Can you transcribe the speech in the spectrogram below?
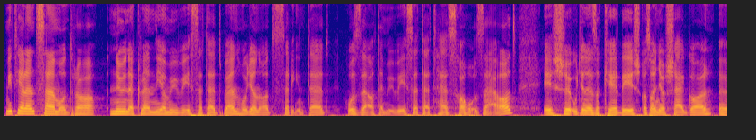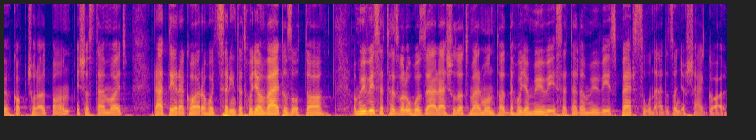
mit jelent számodra nőnek lenni a művészetedben, hogyan ad szerinted hozzá a te művészetedhez, ha hozzáad, és ugyanez a kérdés az anyasággal kapcsolatban, és aztán majd rátérek arra, hogy szerinted hogyan változott a, a művészethez való hozzáállásodat, már mondtad, de hogy a művészeted, a művész perszónád az anyasággal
